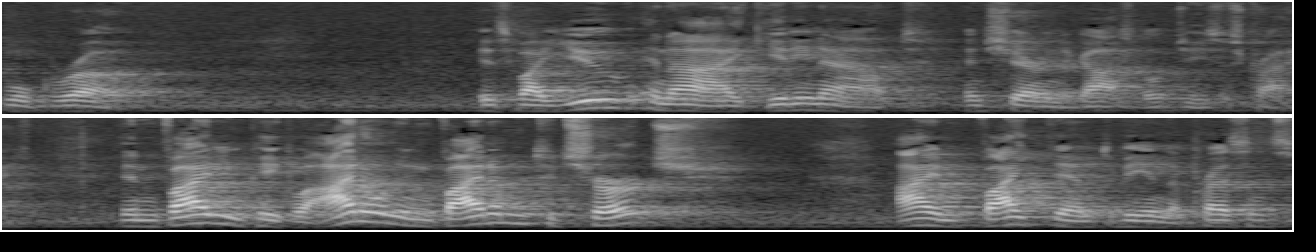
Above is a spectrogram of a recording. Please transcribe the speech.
will grow is by you and I getting out and sharing the gospel of Jesus Christ. Inviting people. I don't invite them to church. I invite them to be in the presence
